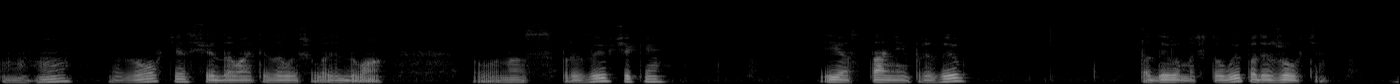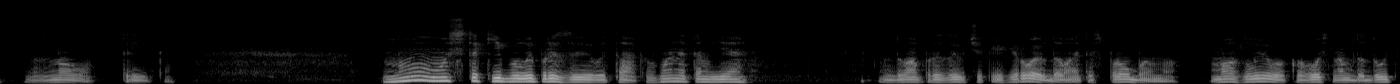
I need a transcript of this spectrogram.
Угу. Жовті. Ще давайте залишилось два. У нас призивчики. І останній призив. Подивимось, хто випаде. Жовті. Знову трійка. Ну, ось такі були призиви. Так, в мене там є два призивчики героїв. Давайте спробуємо. Можливо, когось нам дадуть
